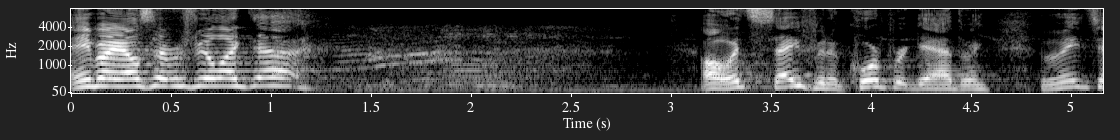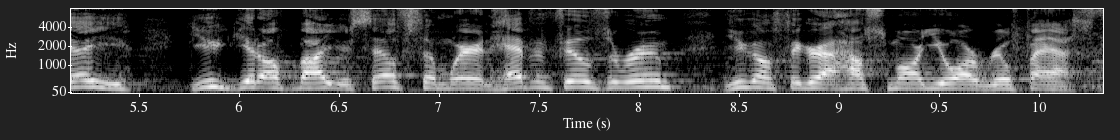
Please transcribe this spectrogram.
Anybody else ever feel like that? Oh, it's safe in a corporate gathering. Let me tell you, you get off by yourself somewhere and heaven fills the room, you're going to figure out how small you are real fast.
